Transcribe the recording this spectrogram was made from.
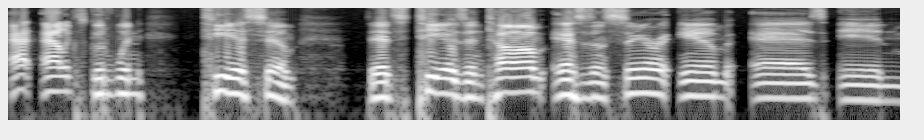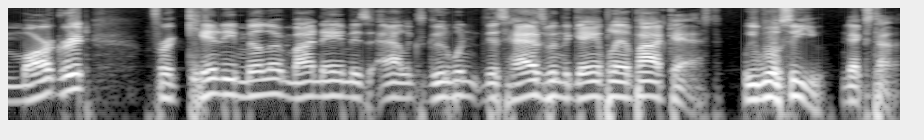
at Alex Goodwin TSM. That's T as in Tom, S as in Sarah, M as in Margaret. For Kennedy Miller, my name is Alex Goodwin. This has been the Game Plan Podcast. We will see you next time.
